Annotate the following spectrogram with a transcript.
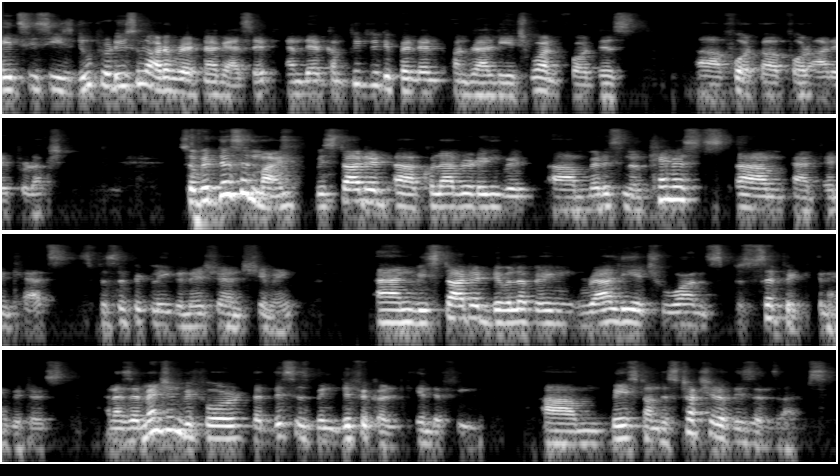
HCCs do produce a lot of retinoic acid and they're completely dependent on RALDH1 for this, uh, for, uh, for RA production. So with this in mind, we started uh, collaborating with um, medicinal chemists um, at NCATS, specifically Ganesha and Shiming, and we started developing RALDH1 specific inhibitors. And as I mentioned before, that this has been difficult in the field um, based on the structure of these enzymes.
